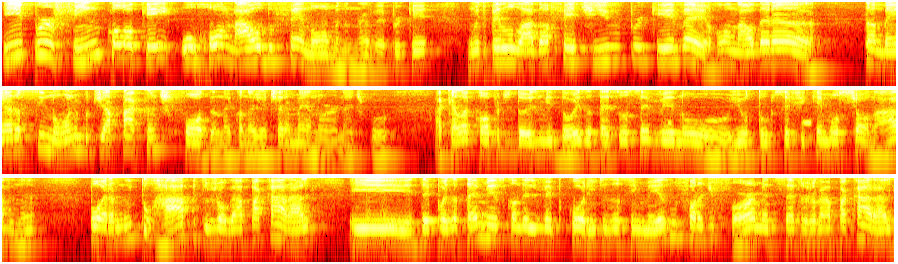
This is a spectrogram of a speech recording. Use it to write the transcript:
E por fim, coloquei o Ronaldo Fenômeno, né, velho? Porque muito pelo lado afetivo, porque, velho, Ronaldo era também era sinônimo de atacante foda, né, quando a gente era menor, né? Tipo, aquela Copa de 2002, até se você vê no YouTube, você fica emocionado, né? Pô, era muito rápido jogar pra caralho. E depois, até mesmo quando ele veio pro Corinthians, assim, mesmo fora de forma, etc., jogava pra caralho.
